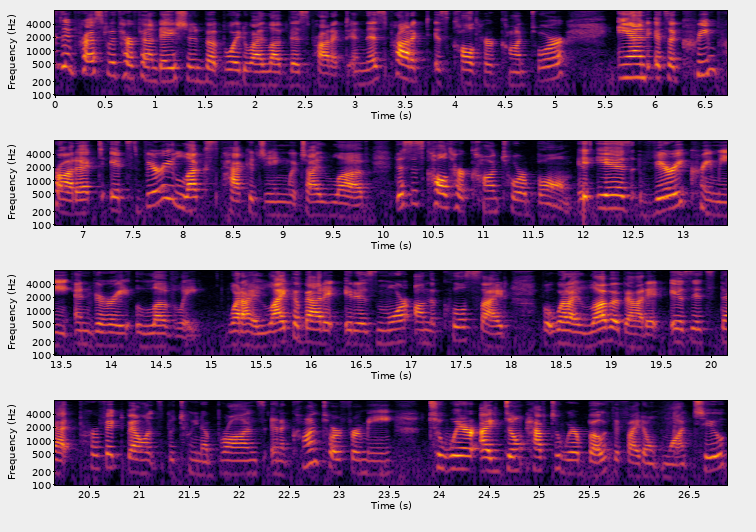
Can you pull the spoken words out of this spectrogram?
as impressed with her foundation, but boy, do I love this product. And this product is called her Contour. And it's a cream product. It's very luxe packaging, which I love. This is called her Contour Balm. It is very creamy and very lovely What I like about it, it is more on the cool side, but what I love about it is it's that perfect balance between a bronze and a contour for me to where I don't have to wear both if I don't want to.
